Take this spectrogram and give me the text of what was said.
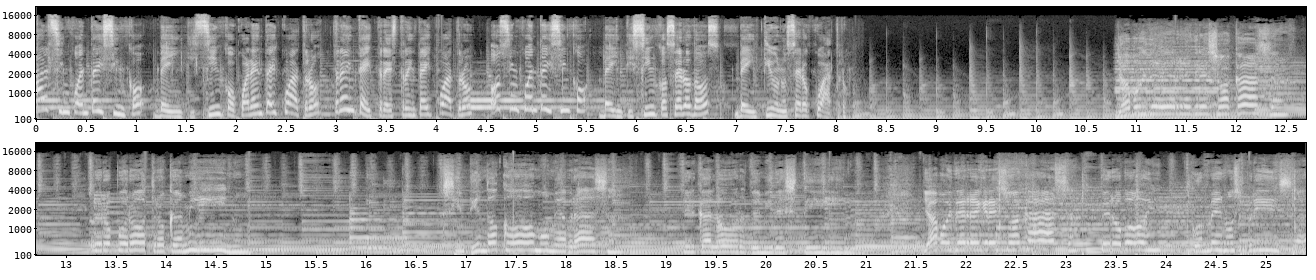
al 55 25 44 33 34 o 55 25 02 21 04. Ya voy de regreso a casa, pero por otro camino. Sintiendo cómo me abraza el calor de mi destino. Ya voy de regreso a casa, pero voy con menos prisa.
